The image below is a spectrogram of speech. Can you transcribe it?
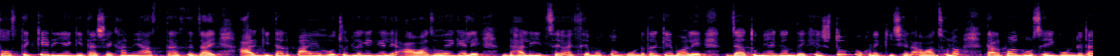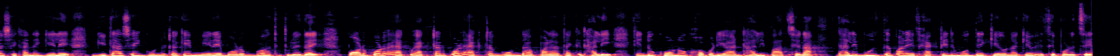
স্বস্তিককে নিয়ে গীতা সেখানে আস্তে আস্তে যায়। আর গীতার পায়ে হোঁচট লেগে গেলে, আওয়াজ হয়ে গেলে ঢালি সমস্ত গুন্ডাদেরকে বলে, যা তুমি একজন দেখে তো? ওখানে কিসের আওয়াজ হলো? তারপর সেই গুন্ডাটা সেখানে গেলে গীতা সেই গুন্ডাটাকে মেরে বড়বাবুর হাতে তুলে দেয়। পরপর এক, একটার পর একটা গুন্ডা পাড়াতে থাকে ঢালি, কিন্তু কোনো খবরই আর ঢালি পাচ্ছে না। ঢালি বুঝতে পারে ফ্যাক্টরির মধ্যে কেউ না কেউ এসে পড়েছে।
